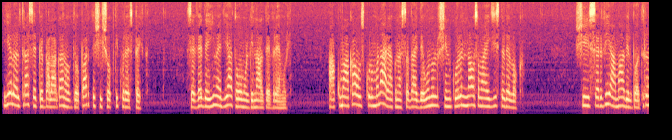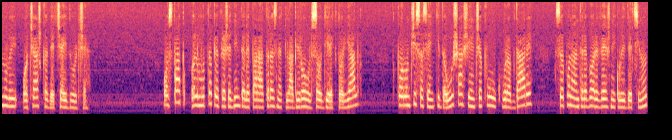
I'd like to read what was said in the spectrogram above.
El îl trase pe Balaganov deoparte și șopti cu respect. Se vede imediat omul din alte vremuri. Acum cauți culmânarea până să dai de unul și în curând n-au să mai existe deloc. Și servi amabil bătrânului o ceașcă de ceai dulce. Ostap îl mută pe președintele Paratrăznet la biroul său directorial, porunci să se închidă ușa și începu cu răbdare să pună întrebări veșnicului deținut,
